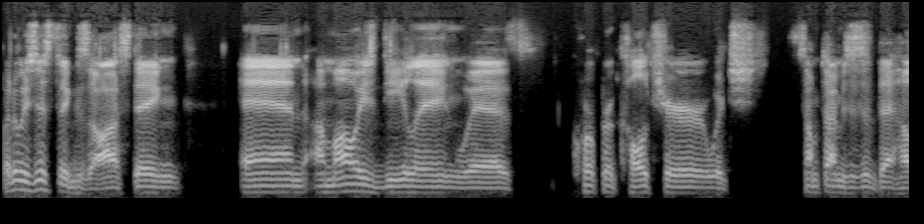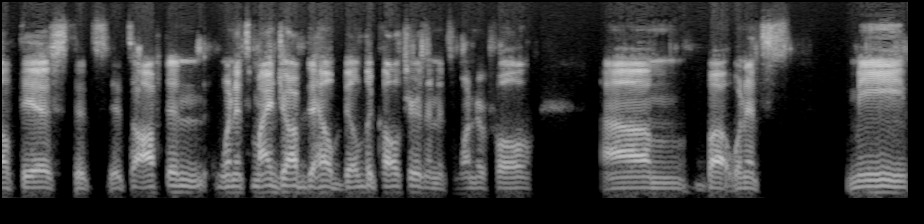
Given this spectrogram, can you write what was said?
but it was just exhausting. And i'm always dealing with corporate culture which sometimes isn't the healthiest. It's it's often when it's my job to help build the culture then it's wonderful. Um, but when it's me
